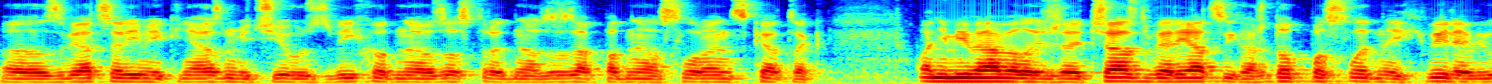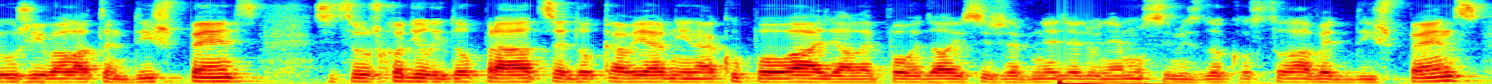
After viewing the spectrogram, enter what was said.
e, s viacerými kňazmi, či už z východného, zo stredného, zo západného Slovenska, tak oni mi vraveli, že časť veriacich až do poslednej chvíle využívala ten dispens, síce už chodili do práce, do kaviarní nakupovať, ale povedali si, že v nedeľu nemusím ísť do kostola, veď dispens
